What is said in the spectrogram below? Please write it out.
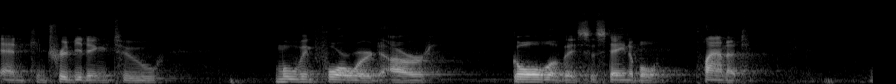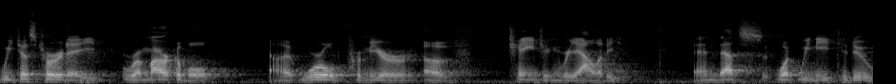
and contributing to moving forward our goal of a sustainable planet. We just heard a remarkable uh, world premiere of changing reality. And that's what we need to do.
